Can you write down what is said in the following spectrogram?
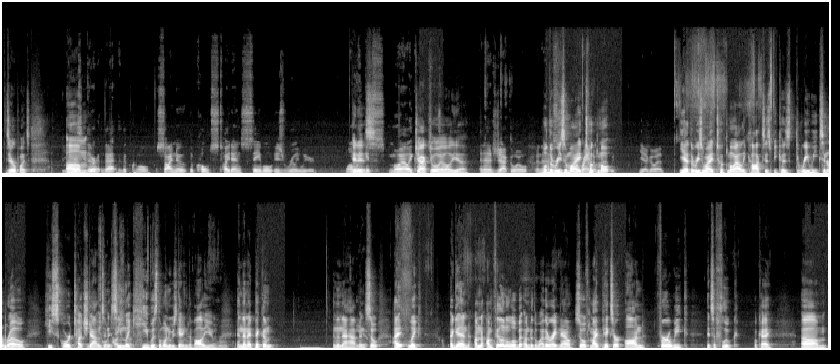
zero points um there that the well. Side note: the Colts tight end stable is really weird. One It week is. it's Mo Alie-Cox jack doyle yeah and then it's Jack Doyle. And Well, the reason why I took Mo- we- Yeah, go ahead. yeah the reason why i took mo alie-cox is because three weeks in a row he scored touchdowns and scored it seemed like he was the one who was getting the volume and then i pick him and then that happened Yeah. so i like again i'm not, i'm feeling a little bit under the weather right now so if my picks are on for a week it's a fluke okay um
